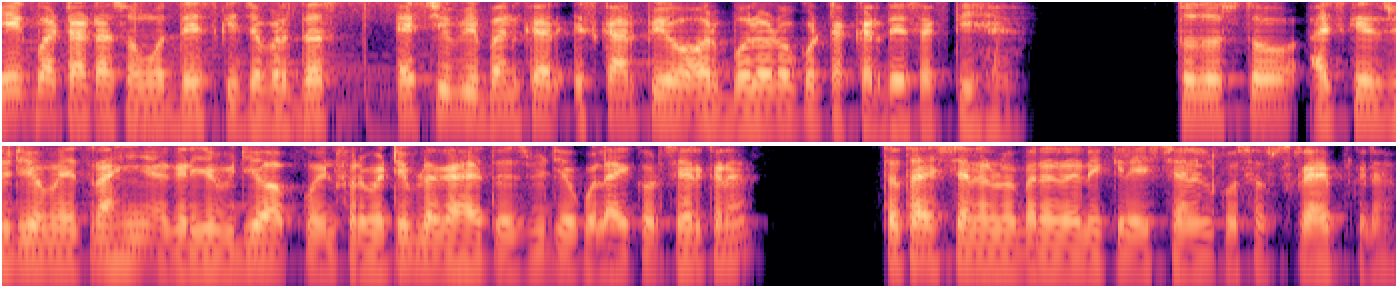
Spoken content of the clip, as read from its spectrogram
एक बार टाटा सोमो देश की ज़बरदस्त एसयूवी बनकर स्कॉर्पियो और बोलेरो को टक्कर दे सकती है। तो दोस्तों, आज के इस वीडियो में इतना ही। अगर ये वीडियो आपको इन्फॉर्मेटिव लगा है तो इस वीडियो को लाइक और शेयर करें। तथा इस चैनल में बने रहने के लिए इस चैनल को सब्सक्राइब करें।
